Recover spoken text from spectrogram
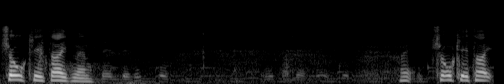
choke it tight man. Right, choke it tight.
